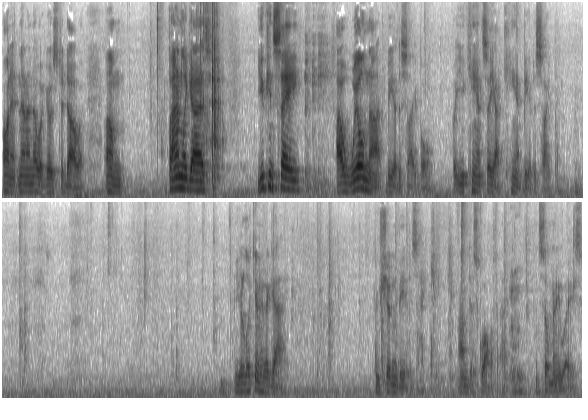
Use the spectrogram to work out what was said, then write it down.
on it, and then I know it goes to Dawa. Um, finally, guys, you can say, I will not be a disciple, but you can't say, I can't be a disciple. You're looking at a guy who shouldn't be a disciple. I'm disqualified in so many ways.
